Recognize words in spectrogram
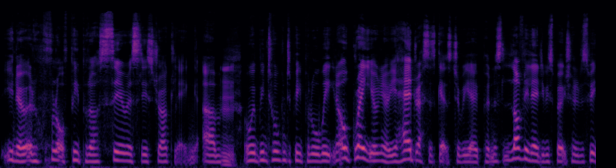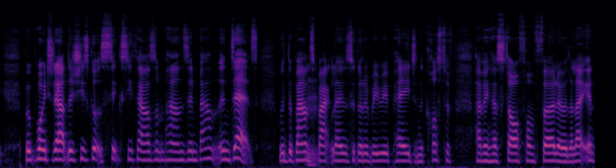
you know, an awful lot of people are seriously struggling. Um, mm. And we've been talking to people all week. You know, oh, great, you know, your hairdressers gets to reopen. This lovely lady we spoke to this week, but pointed out that she's got sixty thousand pounds in in debts with the bounce mm. back loans that are going to be repaid and the cost of having her staff on furlough and the like. And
